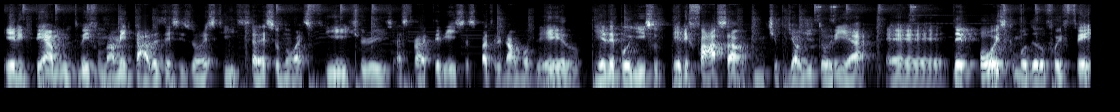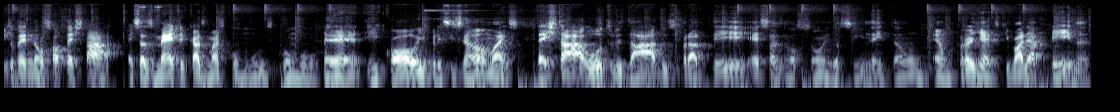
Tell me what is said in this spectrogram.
ele tenha muito bem fundamentadas as decisões que selecionou as features, as características para treinar o modelo, e aí depois disso ele faça um tipo de auditoria é, depois que o modelo foi feito, né? Não só testar essas métricas mais comuns, como é, recall e precisão, mas testar outros dados para ter essas noções, assim, né? Então é um projeto que vale a pena,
